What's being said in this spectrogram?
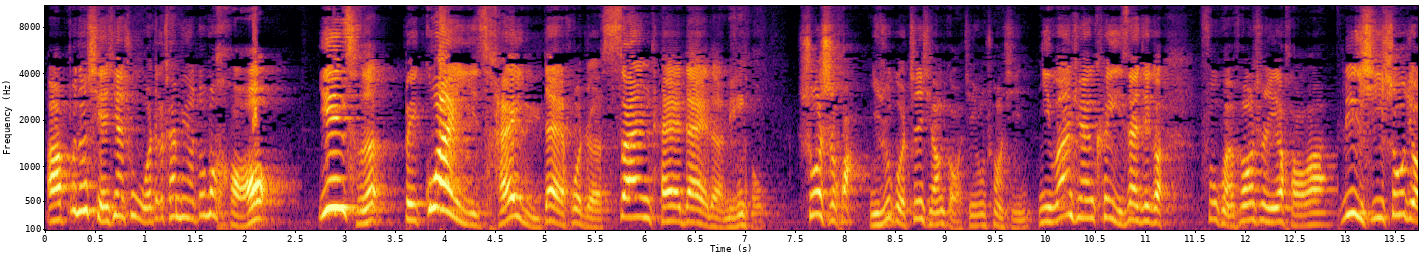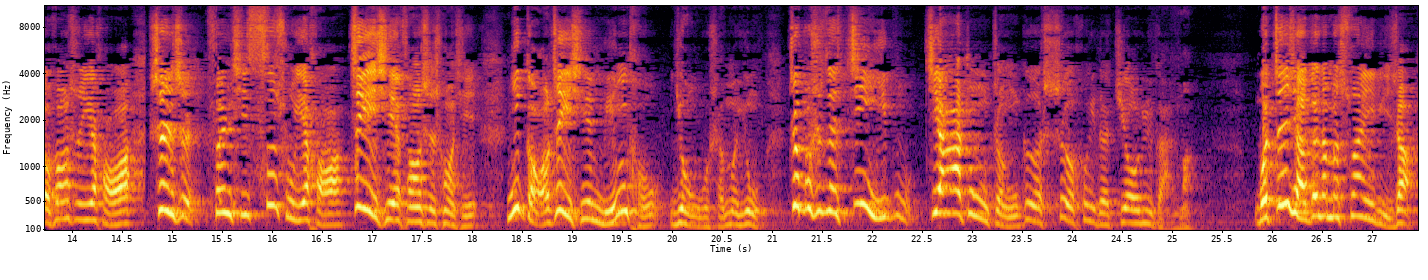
啊，不能显现出我这个产品有多么好，因此被冠以彩礼贷或者三胎贷的名头。说实话，你如果真想搞金融创新，你完全可以在这个。付款方式也好啊，利息收缴方式也好啊，甚至分期次数也好啊，这些方式创新，你搞这些名头有什么用？这不是在进一步加重整个社会的焦虑感吗？我真想跟他们算一笔账：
